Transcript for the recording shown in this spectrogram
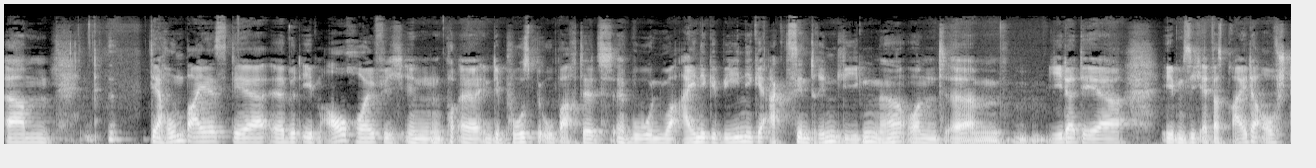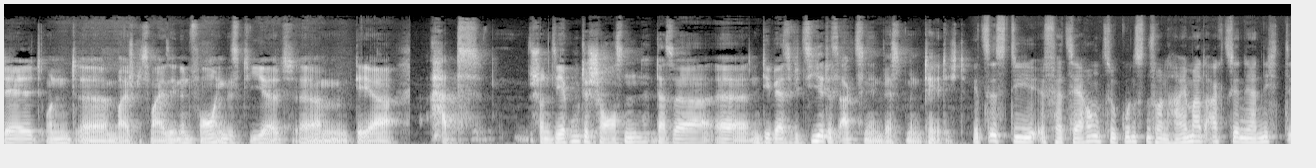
Ähm, der Home Bias, der äh, wird eben auch häufig in, äh, in Depots beobachtet, äh, wo nur einige wenige Aktien drin liegen. Ne? Und ähm, jeder, der eben sich etwas breiter aufstellt und äh, beispielsweise in einen Fonds investiert, ähm, der hat schon sehr gute Chancen, dass er äh, ein diversifiziertes Aktieninvestment tätigt. Jetzt ist die Verzerrung zugunsten von Heimataktien ja nicht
